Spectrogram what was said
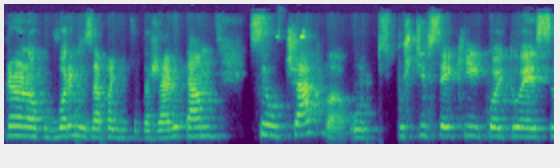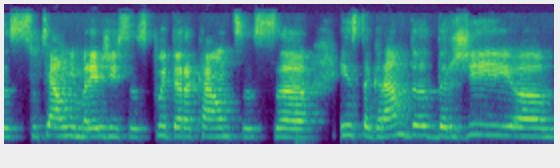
примерно, ако говорим за западните държави, там се очаква от почти всеки, който е с социални мрежи, с Twitter акаунт, с а, Instagram, да държи а,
